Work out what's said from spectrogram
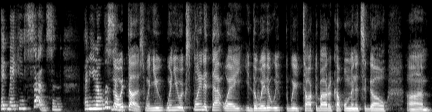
it making sense, and and you know, listen. No, it does. When you when you explain it that way, the way that we we talked about a couple minutes ago, um,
